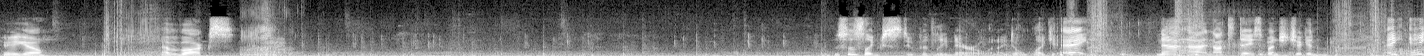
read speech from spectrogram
Here you go. Have a box. This is like stupidly narrow and I don't like it. Hey! Nah, -uh, not today, spongy chicken. Hey, hey,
